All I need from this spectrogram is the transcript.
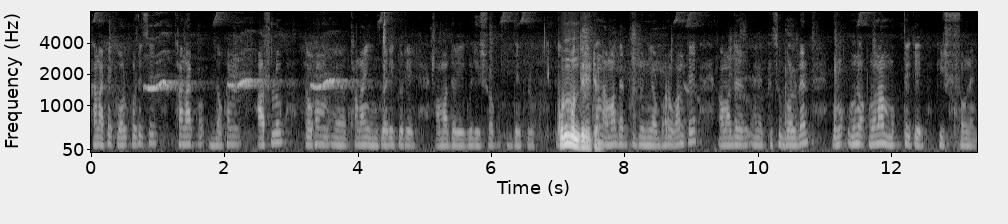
থানাকে কল করেছে। থানা যখন আসলো তখন থানায় ইনকোয়ারি করে আমাদের এগুলি সব দেখল। কোন মন্দির এটা? এখন আমাদের পূজনীয় ভরবান্তে আমাদের কিছু বলবেন। ওনার মুখ থেকে কিছু শোনেন।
